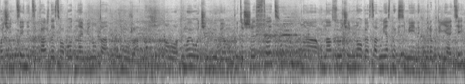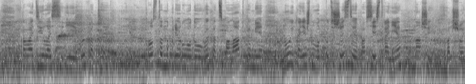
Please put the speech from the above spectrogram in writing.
очень ценится каждая свободная минута мужа. Вот. Мы очень любим путешествовать. А, У нас очень много совместных семейных мероприятий проводилось. И выход просто на природу, выход с палатками. Ну конечно, вот путешествие по всей стране нашей большой.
